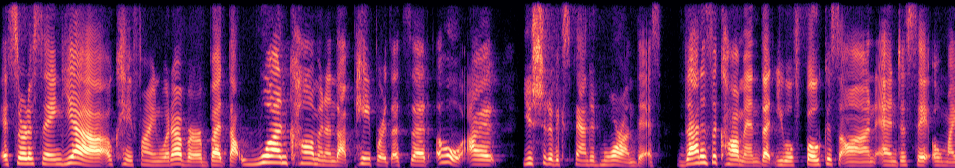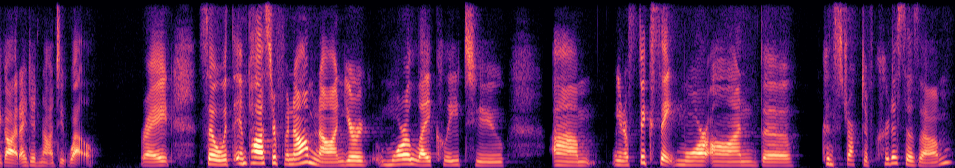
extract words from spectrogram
it's sort of saying, yeah, okay, fine, whatever. But that one comment on that paper that said, oh, I, you should have expanded more on this. That is a comment that you will focus on and just say, oh my God, I did not do well, right? So with imposter phenomenon, you're more likely to, um, you know, fixate more on the constructive criticism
